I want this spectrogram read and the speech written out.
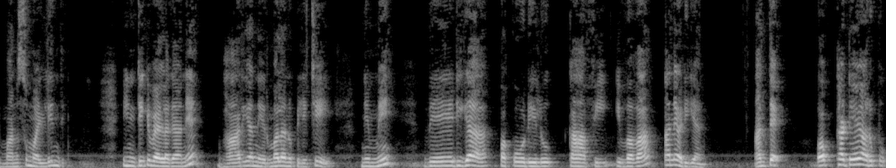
మనసు మళ్ళింది. ఇంటికి వెళ్ళగానే భార్య నిర్మలను పిలిచి నిమ్మి వేడిగా పకోడీలు కాఫీ ఇవ్వవా? అని అడిగాను. అంతే ఒక్కటే అరుపు.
